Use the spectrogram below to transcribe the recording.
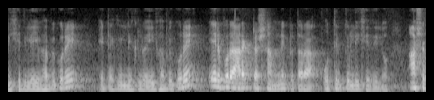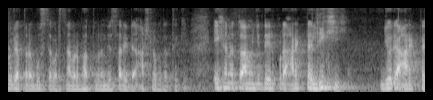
লিখে দিল এইভাবে করে, এটাকে লিখলো এইভাবে করে। এরপরে আরেকটা সামনে একটু তারা অতিরিক্ত লিখে দিল। আশা করি আপনারা বুঝতে পারছেন, আবার ভাবতে পারেন যে, স্যার, এটা আসলো কোথা থেকে? এখানে তো আমি যদি এরপরে আরেকটা লিখি যদি আরেকটা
